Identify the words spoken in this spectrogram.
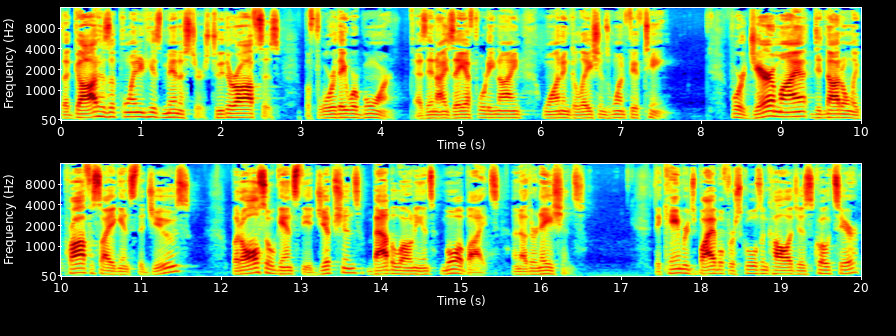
that God has appointed his ministers to their offices before they were born, as in Isaiah 49 1 and Galatians 1:15. For Jeremiah did not only prophesy against the Jews, but also against the Egyptians, Babylonians, Moabites, and other nations. The Cambridge Bible for Schools and Colleges quotes here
